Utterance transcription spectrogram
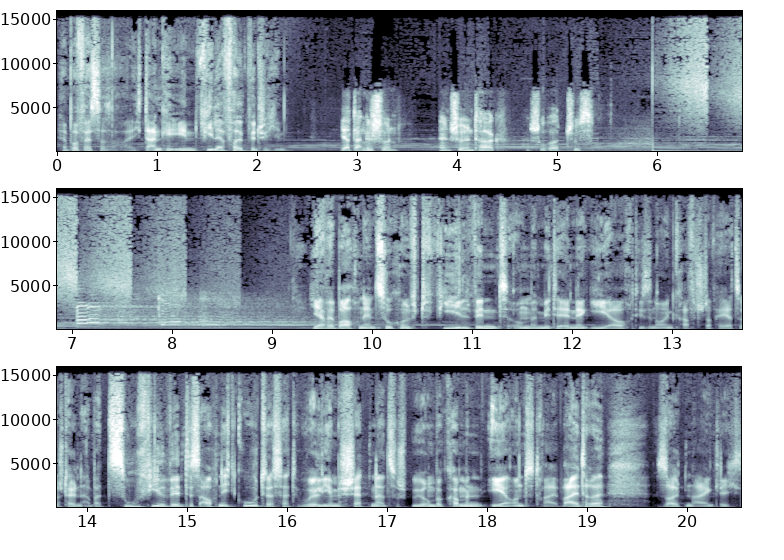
Herr Professor Sauer, ich danke Ihnen. Viel Erfolg wünsche ich Ihnen. Ja, Dankeschön. Einen schönen Tag, Herr Schubert. Tschüss. Ja, wir brauchen in Zukunft viel Wind, um mit der Energie auch diese neuen Kraftstoffe herzustellen. Aber zu viel Wind ist auch nicht gut. Das hat William Shatner zu spüren bekommen. Er und drei weitere sollten eigentlich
